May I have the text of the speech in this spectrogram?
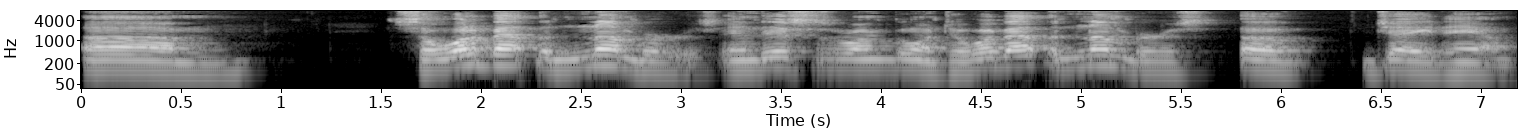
it. Um so what about the numbers? And this is what i'm going to. What about the numbers of jade helm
